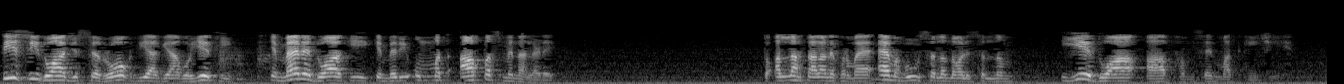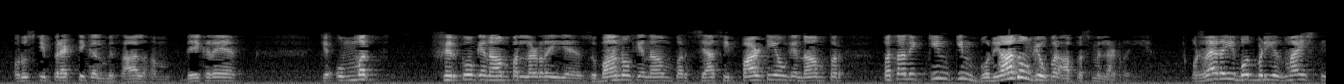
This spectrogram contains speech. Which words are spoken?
تیسری دعا جس سے روک دیا گیا وہ یہ تھی کہ میں نے دعا کی کہ میری امت آپس میں نہ لڑے۔ تو اللہ تعالیٰ نے فرمایا، اے محبوب صلی اللہ علیہ وسلم، یہ دعا آپ ہم سے مت کیجیے۔ اور اس کی پریکٹیکل مثال ہم دیکھ رہے ہیں کہ امت فرقوں کے نام پر لڑ رہی ہے، زبانوں کے نام پر، سیاسی پارٹیوں کے نام پر، پتہ نہیں کن کن بنیادوں کے اوپر آپس میں لڑ رہی ہے۔ اور ظاہر یہ بہت بڑی ازمائش تھی۔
